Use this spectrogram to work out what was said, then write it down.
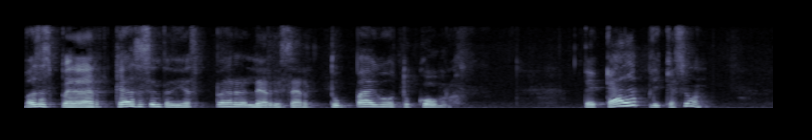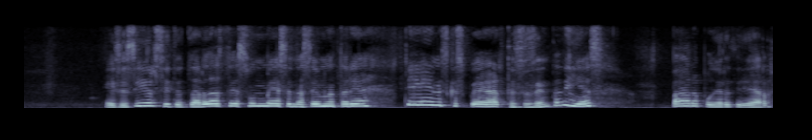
vas a esperar cada 60 días para realizar tu pago o tu cobro de cada aplicación. Es decir, si te tardaste un mes en hacer una tarea, tienes que esperarte 60 días para poder retirar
